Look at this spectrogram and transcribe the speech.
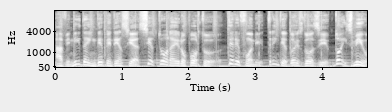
Avenida Independência, Setor Aeroporto. Telefone 3212 2000.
